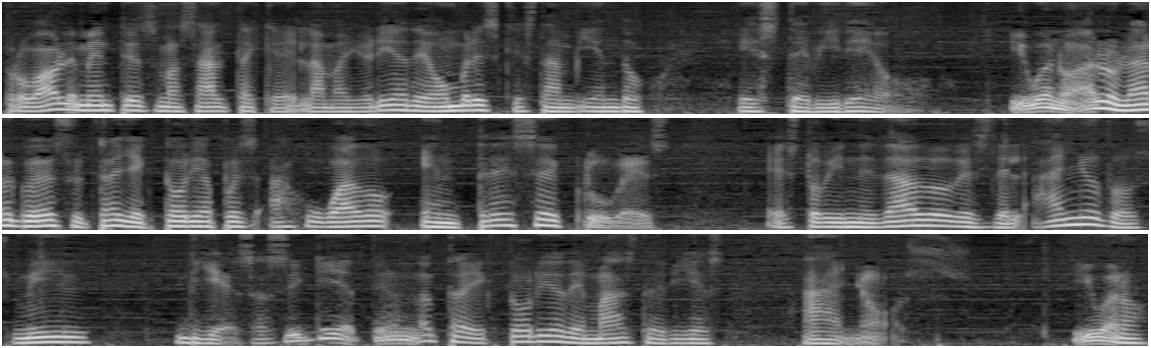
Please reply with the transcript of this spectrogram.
Probablemente es más alta que la mayoría de hombres que están viendo este video. Y bueno, a lo largo de su trayectoria pues ha jugado en 13 clubes. Esto viene dado desde el año 2010, así que ya tiene una trayectoria de más de 10 años. Y bueno,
